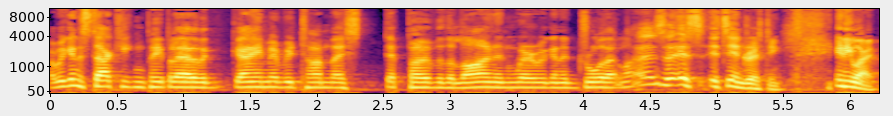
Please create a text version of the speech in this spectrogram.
are we going to start kicking people out of the game every time they step over the line and where are we going to draw that line? It's, it's, it's interesting. Anyway,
